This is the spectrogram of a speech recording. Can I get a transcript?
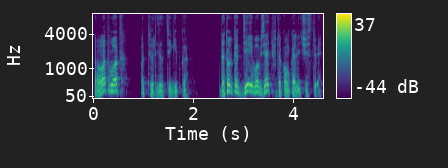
«Вот-вот», – подтвердил Тигибко. «Да только где его взять в таком количестве?»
